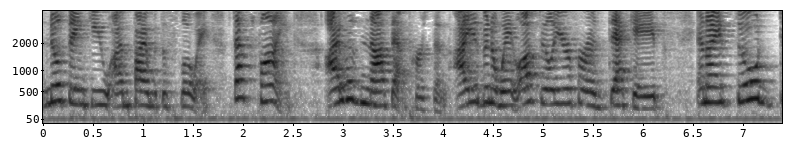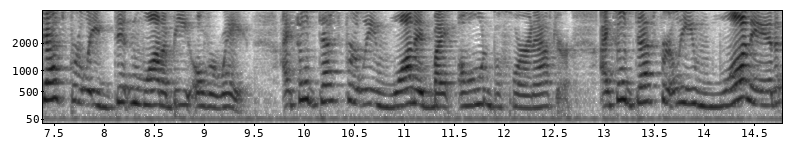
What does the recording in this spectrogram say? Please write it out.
No, thank you. I'm fine with the slow way. That's fine. I was not that person. I had been a weight loss failure for a decade and I so desperately didn't want to be overweight. I so desperately wanted my own before and after. I so desperately wanted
